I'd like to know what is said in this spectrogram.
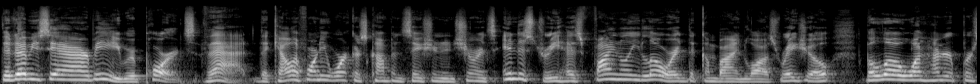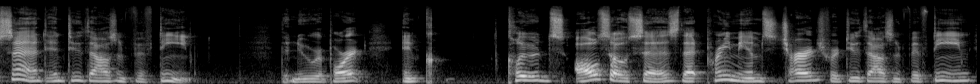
The WCIRB reports that the California workers' compensation insurance industry has finally lowered the combined loss ratio below 100% in 2015. The new report includes also says that premiums charged for 2015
